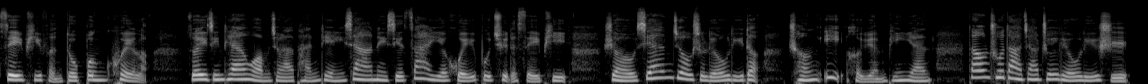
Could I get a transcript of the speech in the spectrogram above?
，CP 粉都崩溃了。所以今天我们就来盘点一下那些再也回不去的 CP。首先就是琉璃的程毅和袁冰妍。当初大家追琉璃时，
